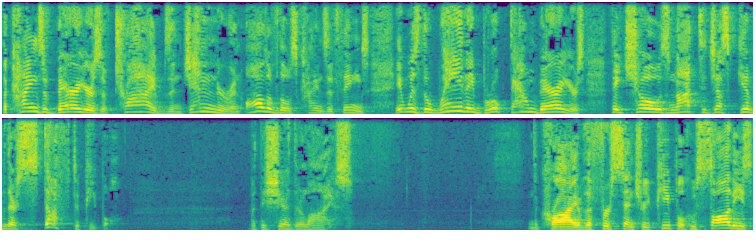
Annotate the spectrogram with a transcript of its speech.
the kinds of barriers of tribes and gender and all of those kinds of things. It was the way they broke down barriers. They chose not to just give their stuff to people but they shared their lives. The cry of the first century people who saw these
